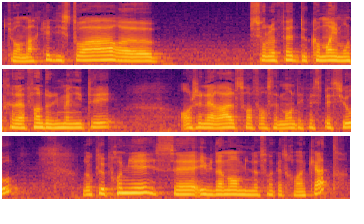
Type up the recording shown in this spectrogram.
qui ont marqué l'histoire euh, sur le fait de comment ils montraient la fin de l'humanité en général sans forcément d'effets spéciaux. Donc le premier, c'est évidemment 1984.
